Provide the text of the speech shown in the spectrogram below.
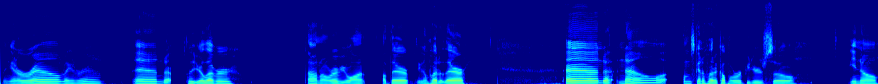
bring it around, bring it around, and put your lever, I don't know, wherever you want, up there, you can put it there. And now, I'm just to put a couple repeaters so, you know,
